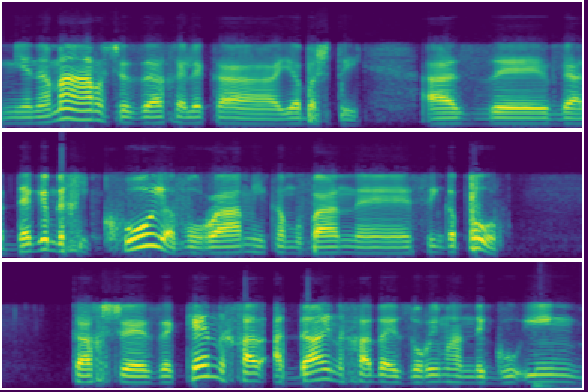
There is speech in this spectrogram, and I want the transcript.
מיינמר, שזה החלק היבשתי. אז, אה, והדגם לחיקוי עבורם היא כמובן סינגפור. כך שזה כן אחד, עדיין אחד האזורים הנגועים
